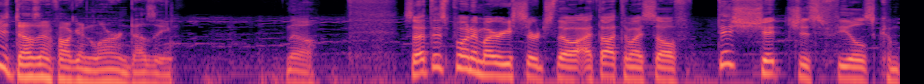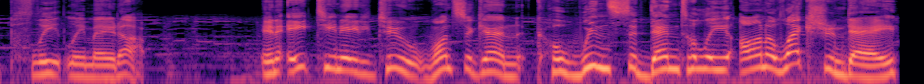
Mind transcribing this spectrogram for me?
just doesn't fucking learn, does he? No. So at this point in my research, though, I thought to myself, this shit just feels completely made up. In 1882, once again, coincidentally on election day,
